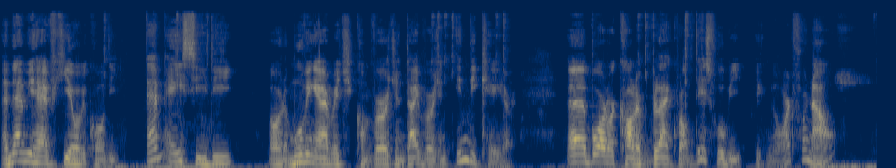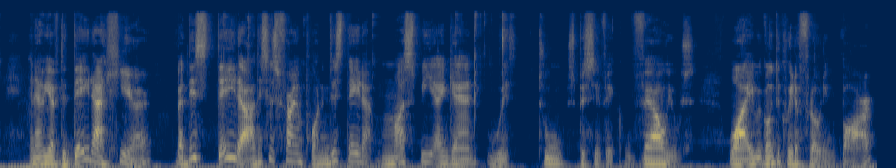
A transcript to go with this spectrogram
And then we have here what we call the MACD or the moving average convergent divergent indicator. Uh, border color black, well this will be ignored for now. And then we have the data here, but this data, this is very important, this data must be again with two specific values. Why? We're going to create a floating bar.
